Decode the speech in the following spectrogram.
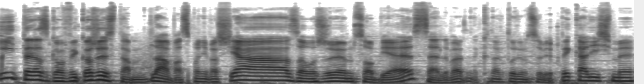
i teraz go wykorzystam dla was, ponieważ ja założyłem sobie serwer, na którym sobie pykaliśmy,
